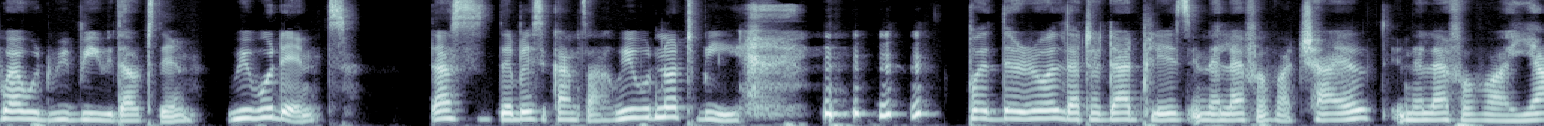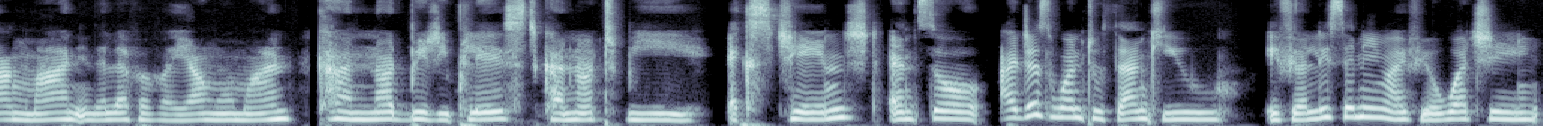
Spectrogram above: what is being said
where would we be without them? We wouldn't. That's the basic answer. We would not be. But the role that a dad plays in the life of a child, in the life of a young man, in the life of a young woman cannot be replaced, cannot be exchanged. And so I just want to thank you if you're listening or if you're watching.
